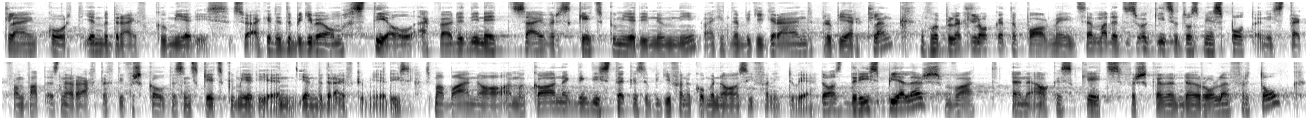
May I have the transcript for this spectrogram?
klein kort een bedryf komedies. So ek het dit 'n bietjie by hom gesteel. Ek wou dit nie net suiwer sketskomedie noem nie. Ek het 'n bietjie grand probeer klink. Hooplik lok dit 'n paar mense, maar dit is ook iets wat ons mee spot in die stuk van wat is nou regtig die verskil tussen sketskomedie en een bedryf komedies. Dit is maar baie na aan mekaar en ek dink die stuk is 'n bietjie van 'n kombinasie van die twee. Daar's 3 spelers wat in elke skets verskillende rolle vertolk.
